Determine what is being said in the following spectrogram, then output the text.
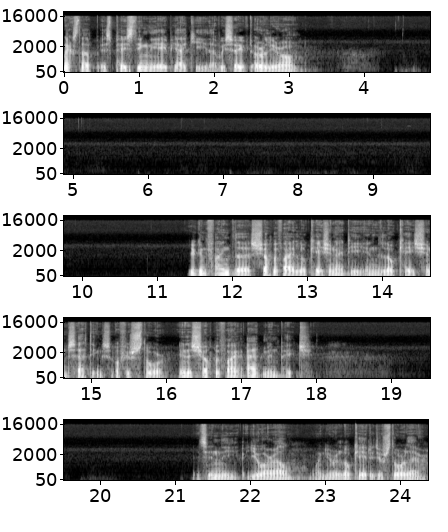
Next up is pasting the API key that we saved earlier on. You can find the Shopify location ID in the location settings of your store in the Shopify admin page. It's in the URL when you're located your store there.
